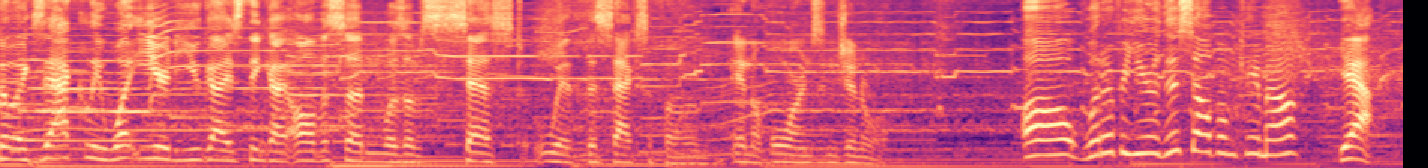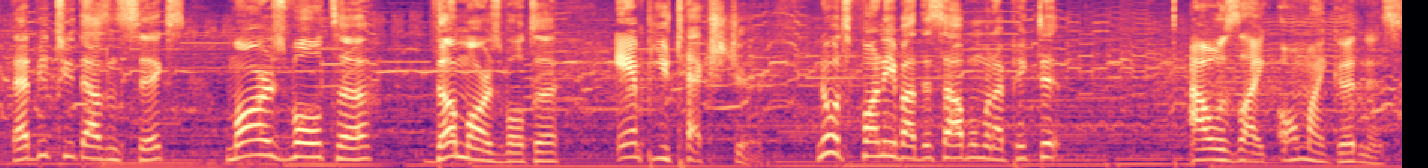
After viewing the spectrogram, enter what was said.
So, exactly what year do you guys think I all of a sudden was obsessed with the saxophone and horns in general? Oh, whatever year this album came out. Yeah, that'd be 2006. Mars Volta, the Mars Volta, Amputechture. You know what's funny about this album when I picked it? I was like, oh my goodness.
